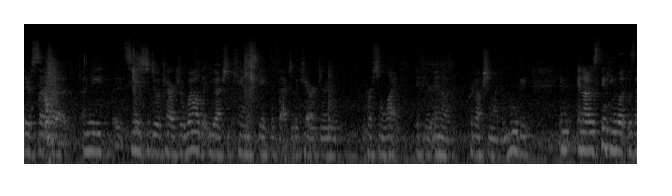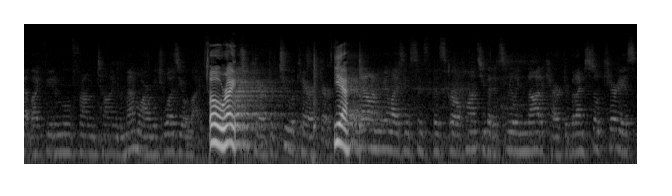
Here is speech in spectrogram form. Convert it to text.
There's such a, it seems to do a character well that you actually can escape the fact of the character in your personal life if you're in a production like a movie. And, and I was thinking, what was that like for you to move from telling the memoir, which was your life, Oh, right. was your character, to a character? Yeah. And now I'm realizing, since this girl haunts you, that it's really not a character. But I'm still curious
